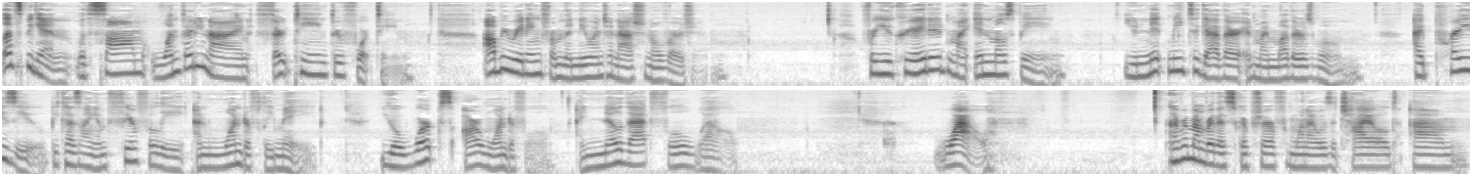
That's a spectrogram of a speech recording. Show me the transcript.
Let's begin with Psalm 139, 13 through 14. I'll be reading from the New International Version. For you created my inmost being, you knit me together in my mother's womb. I praise you because I am fearfully and wonderfully made. Your works are wonderful. I know that full well. Wow. I remember this scripture from when I was a child. Um,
